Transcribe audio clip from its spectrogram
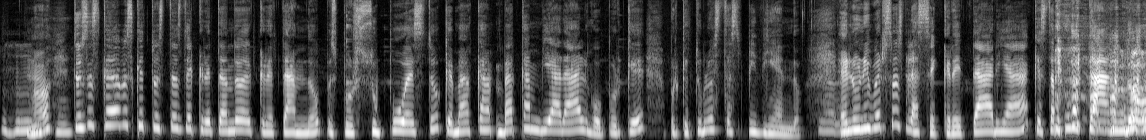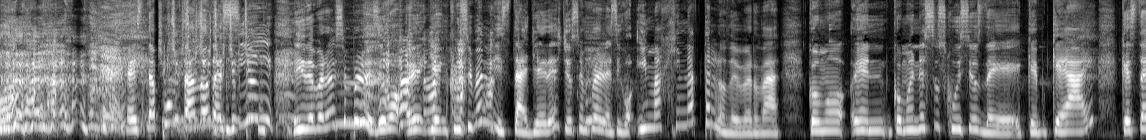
¿no? Entonces, cada vez que tú estás decretando, decretando, pues por supuesto que va a, va a cambiar algo. ¿Por qué? Porque tú lo estás pidiendo. El universo es la secretaria que está apuntando. está apuntando de sí. Y de verdad siempre les digo, eh, y inclusive en mis talleres, yo siempre les digo, imagínatelo de verdad, como en, como en estos juicios de, que, que hay, que está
